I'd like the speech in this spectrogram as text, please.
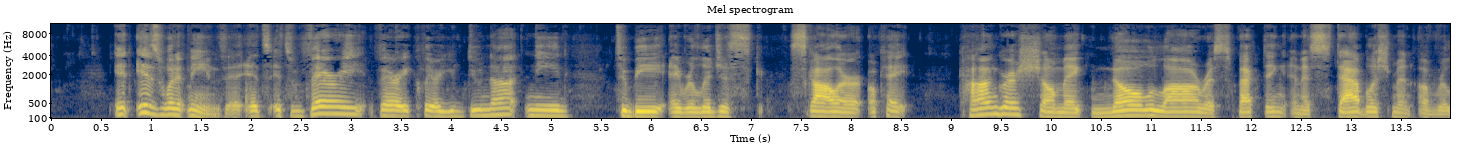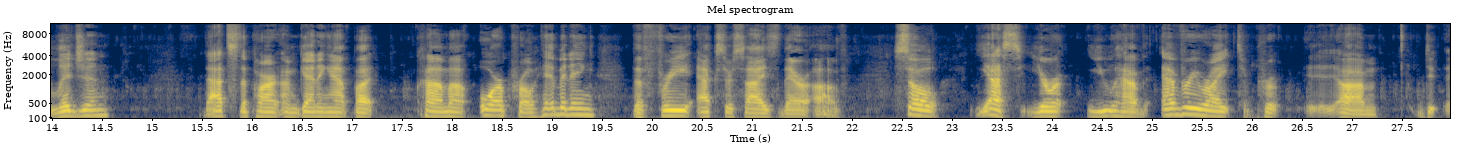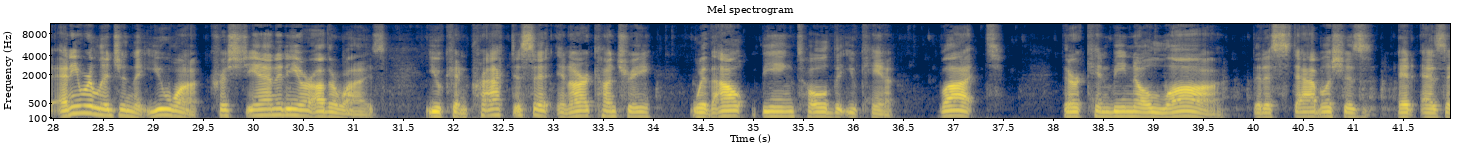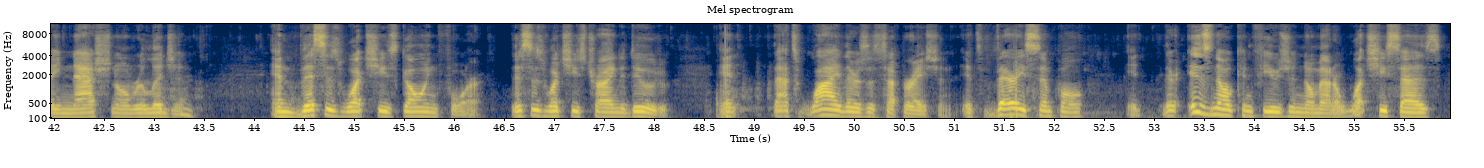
It is what it means. It's, it's very, very clear. You do not need to be a religious scholar. Okay, Congress shall make no law respecting an establishment of religion. That's the part I'm getting at, but, comma, or prohibiting the free exercise thereof. So, yes, you're you have every right to um, any religion that you want, Christianity or otherwise. You can practice it in our country without being told that you can't. But there can be no law that establishes it as a national religion. And this is what she's going for. This is what she's trying to do. And that's why there's a separation. It's very simple. It, there is no confusion no matter what she says.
